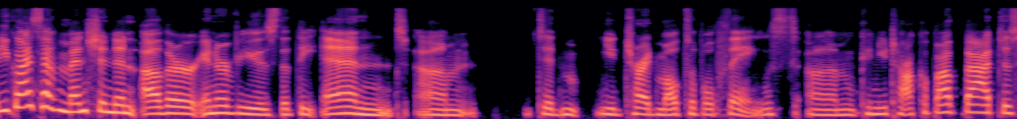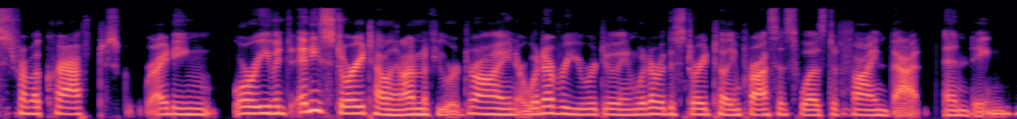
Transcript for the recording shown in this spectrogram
You guys have mentioned in other interviews that the end um, did you tried multiple things. Um, can you talk about that just from a craft writing or even any storytelling? I don't know if you were drawing or whatever you were doing, whatever the storytelling process was to find that ending.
